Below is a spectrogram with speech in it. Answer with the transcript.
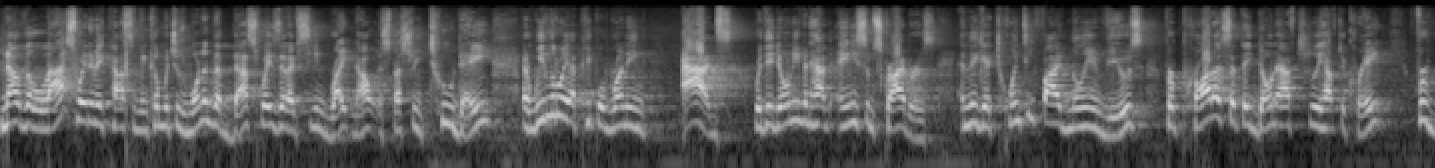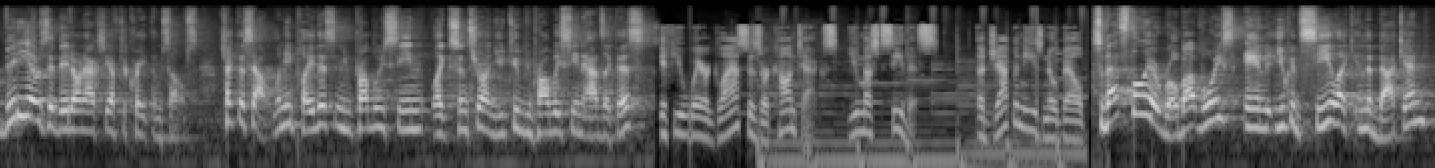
now, the last way to make passive income, which is one of the best ways that I've seen right now, especially today, and we literally have people running ads where they don't even have any subscribers and they get 25 million views for products that they don't actually have to create for videos that they don't actually have to create themselves. Check this out. Let me play this and you've probably seen like since you're on YouTube, you've probably seen ads like this. If you wear glasses or contacts, you must see this. A Japanese Nobel. So that's literally a robot voice and you could see like in the back end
